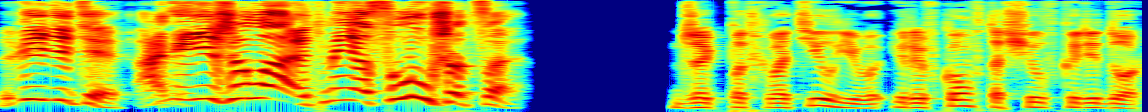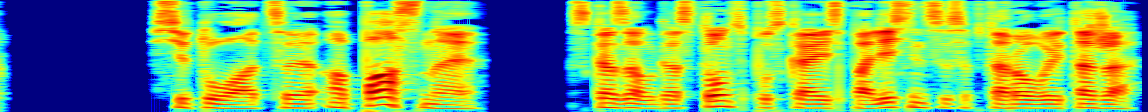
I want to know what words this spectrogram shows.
Видите, они не желают меня слушаться!» Джек подхватил его и рывком втащил в коридор. «Ситуация опасная», — сказал Гастон, спускаясь по лестнице со второго этажа.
